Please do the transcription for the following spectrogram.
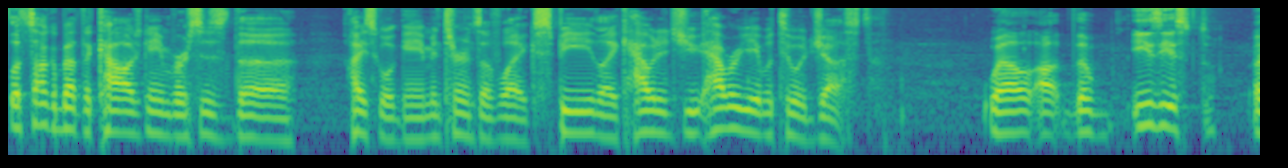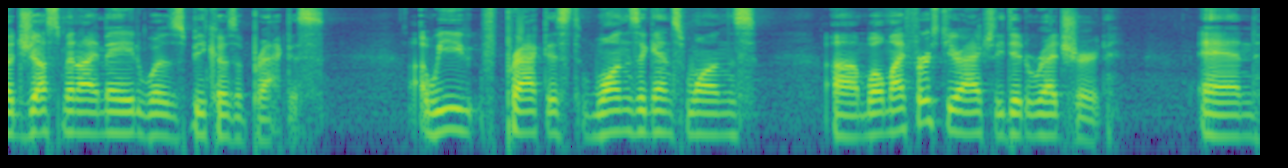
let's talk about the college game versus the high school game in terms of like speed. Like, how did you? How were you able to adjust? Well, uh, the easiest adjustment I made was because of practice. We practiced ones against ones. Um, well, my first year I actually did redshirt, and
